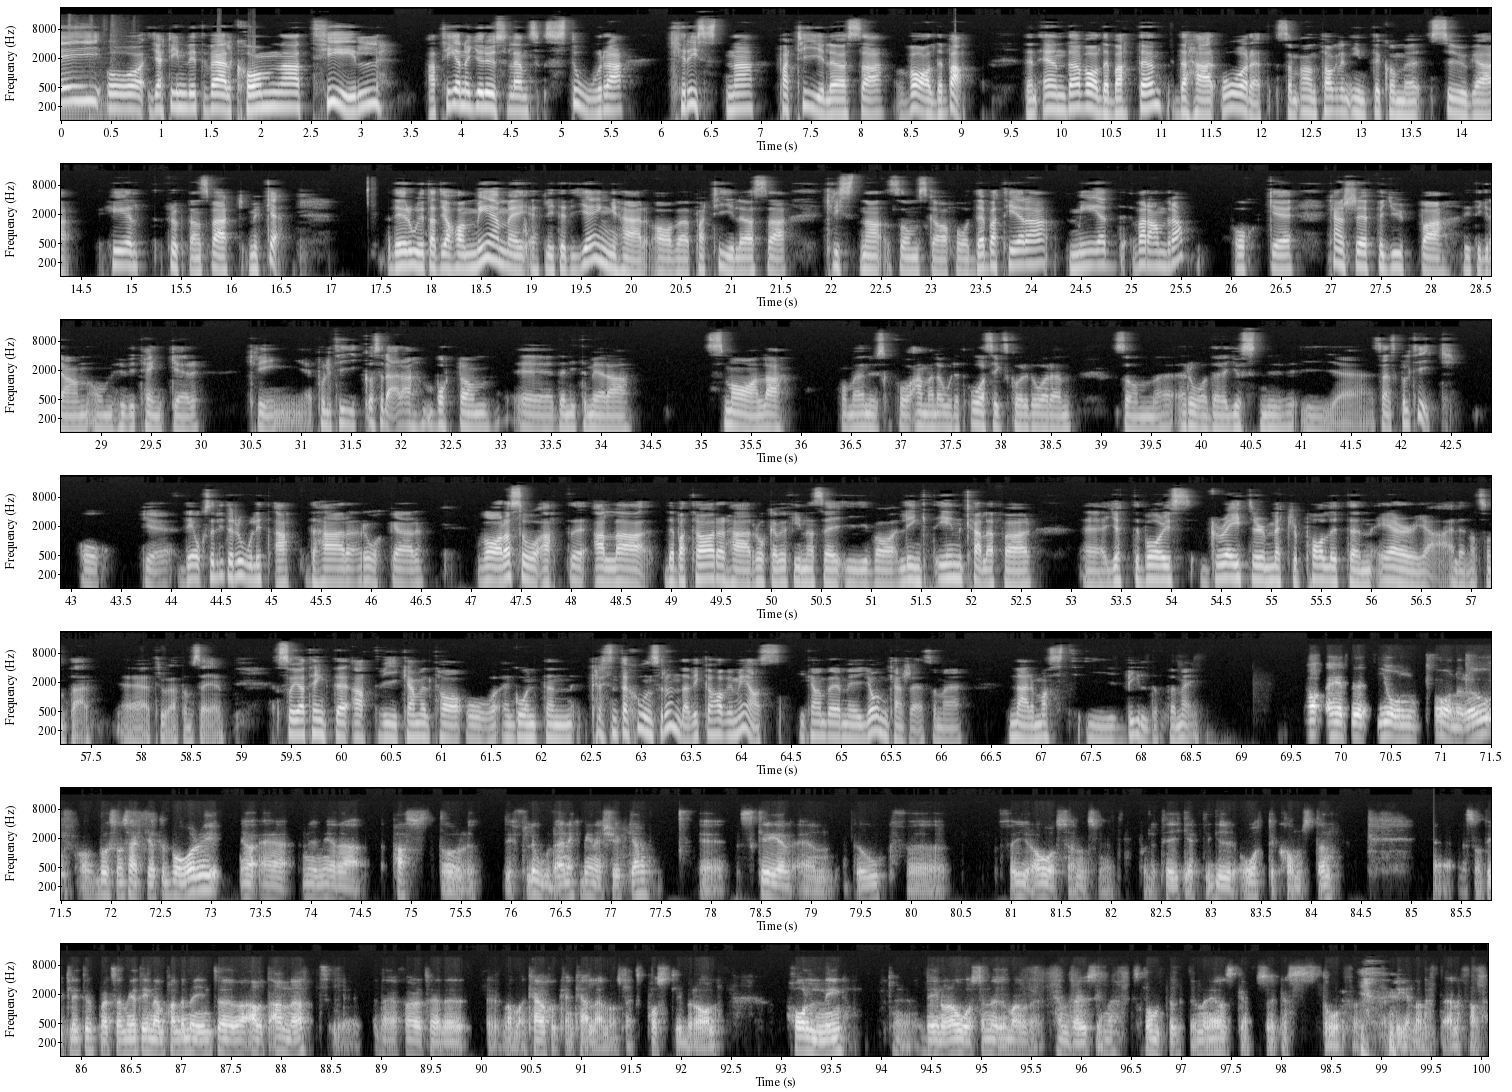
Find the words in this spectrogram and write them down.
Hej och hjärtinligt välkomna till Aten och Jerusalems stora kristna partilösa valdebatt. Den enda valdebatten det här året som antagligen inte kommer suga helt fruktansvärt mycket. Det är roligt att jag har med mig ett litet gäng här av partilösa kristna som ska få debattera med varandra och eh, kanske fördjupa lite grann om hur vi tänker kring politik och sådär, bortom eh, den lite mera smala, om jag nu ska få använda ordet, åsiktskorridoren som eh, råder just nu i eh, svensk politik. Och eh, det är också lite roligt att det här råkar vara så att eh, alla debattörer här råkar befinna sig i vad LinkedIn kallar för eh, Göteborgs Greater Metropolitan Area eller något sånt där, eh, tror jag att de säger. Så jag tänkte att vi kan väl ta och eh, gå en liten presentationsrunda. Vilka har vi med oss? Vi kan börja med John kanske, som är närmast i bild för mig. Ja, jag heter John Kvarnero och bor som sagt i Göteborg. Jag är numera pastor i Floda, i kyrkan. Eh, skrev en bok för fyra år sedan som heter Politik efter Gud, återkomsten. Eh, som fick lite uppmärksamhet innan pandemin tog över allt annat. Eh, där jag företräder eh, vad man kanske kan kalla någon slags postliberal hållning. Det är några år sedan nu, man ändrar ju sina ståndpunkter, men jag ska försöka stå för en del av detta i alla fall,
